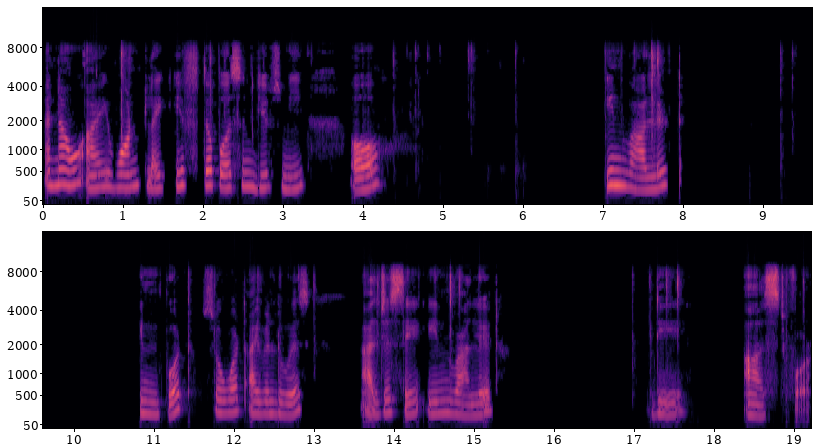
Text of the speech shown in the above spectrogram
and now I want like if the person gives me a invalid input so what I will do is I'll just say invalid day asked for.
